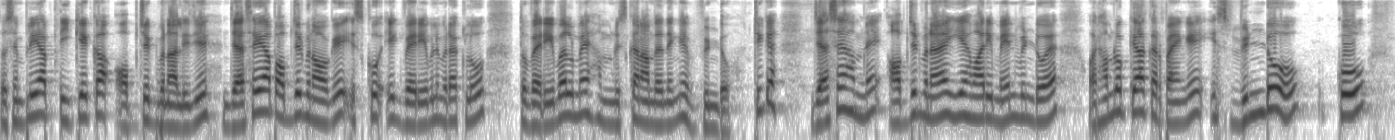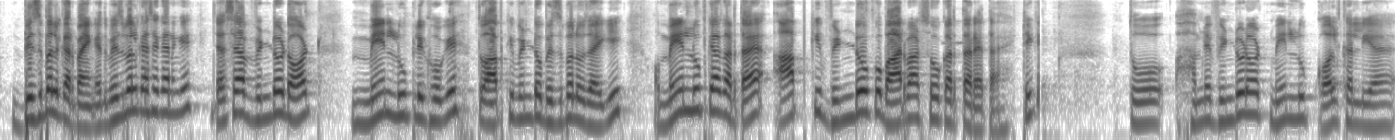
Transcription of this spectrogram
तो सिंपली आप टीके का ऑब्जेक्ट बना लीजिए। जैसे ही आप ऑब्जेक्ट बनाओगे, इसको एक वेरिएबल में रख लो तो वेरिएबल में हम इसका नाम दे देंगे विंडो ठीक है? जैसे हमने ऑब्जेक्ट बनाया, ये हमारी मेन विंडो है, और हम लोग क्या कर पाएँगे? इस विंडो को विजिबल कर पाएँगे। तो विजिबल कैसे करेंगे? जैसे आप विंडो डॉट मेन लूप लिखोगे तो आपकी विंडो विजिबल हो जाएगी। और मेन लूप क्या करता है? आपकी विंडो को बार बार शो करता रहता है, ठीक है? तो हमने window dot main loop call कर लिया है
